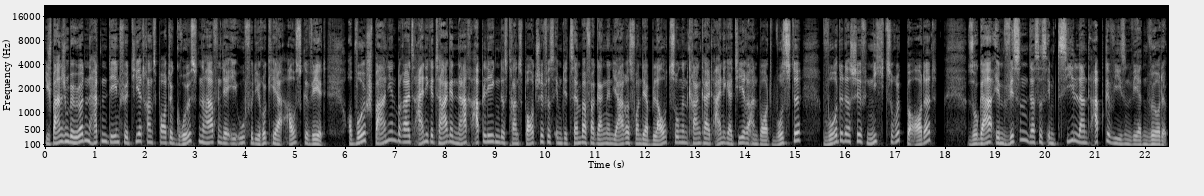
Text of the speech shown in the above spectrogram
Die spanischen Behörden hatten den für Tiertransporte größten Hafen der EU für die Rückkehr ausgewählt. Obwohl Spanien bereits einige Tage nach Ablegen des Transportschiffes im Dezember vergangenen Jahres von der Blauzungenkrankheit einiger Tiere an Bord wusste, wurde das Schiff nicht zurückbeordert sogar im Wissen, dass es im Zielland abgewiesen werden würde.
